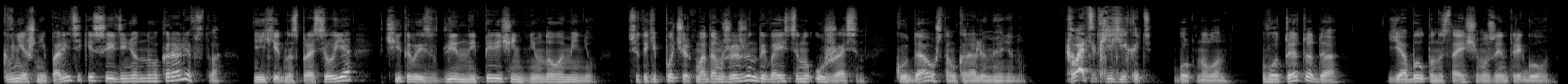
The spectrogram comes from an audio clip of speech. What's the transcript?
к внешней политике Соединенного королевства? ехидно спросил я, вчитываясь в длинный перечень дневного меню. все таки почерк мадам Жижинды воистину ужасен. Куда уж там королю Мёнину. Хватит хихикать, буркнул он. Вот это да. Я был по-настоящему заинтригован.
